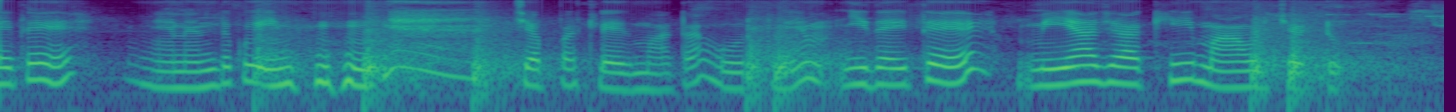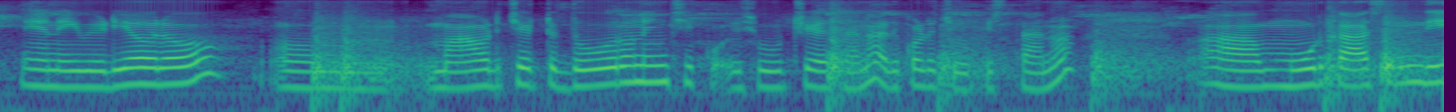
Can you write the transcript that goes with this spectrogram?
అయితే నేను ఎందుకు చెప్పట్లేదు మాట ఊరికే ఇదైతే మియాజాకి మామిడి చెట్టు. నేను ఈ వీడియోలో మామిడి చెట్టు దూరం నుంచి షూట్ చేశాను అది కూడా చూపిస్తాను. మూడు కాసింది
